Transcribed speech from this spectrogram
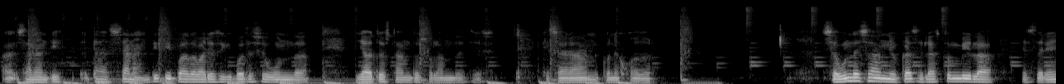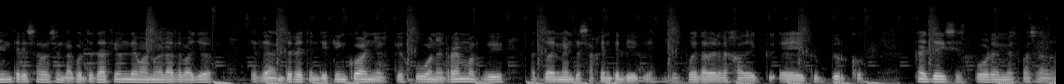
ah, se han, anticipado varios equipos de segunda y a otros tantos holandeses que se harán con el jugador. Según Sun, Newcastle y Aston Villa estarían interesados en la contratación de Manuela de Bayor, el delantero de 35 años que jugó en el Real Madrid, actualmente es agente libre, después de haber dejado el, club turco Sport el mes pasado.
